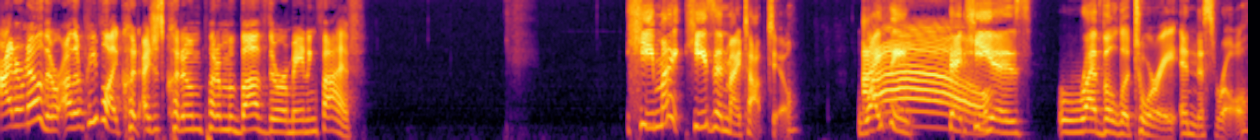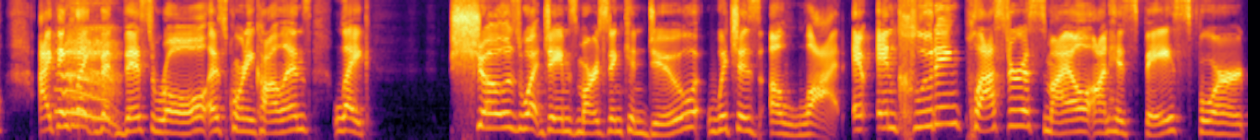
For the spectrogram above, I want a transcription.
I don't know. There were other people I could I just couldn't put him above the remaining five. He might he's in my top two. I think that he is revelatory in this role. I think like that this role as Corny Collins like shows what James Marsden can do, which is a lot, I- including plaster a smile on his face for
